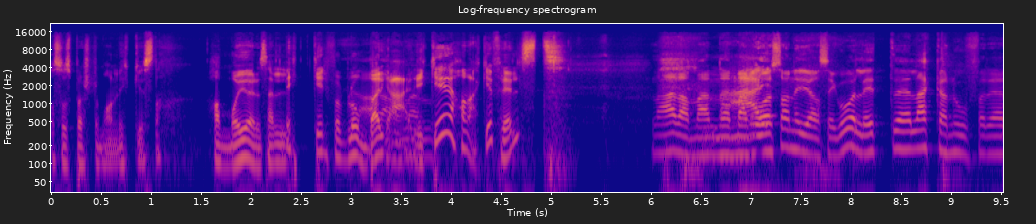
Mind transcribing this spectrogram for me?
Og så spørs det om han lykkes, da. Han må gjøre seg lekker, for Blomberg Ja, er men- ikke Han er ikke frelst. Nei da, men, men Åsane gjør seg òg litt lekker nå, for det,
